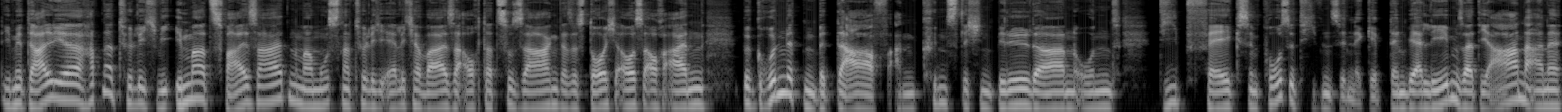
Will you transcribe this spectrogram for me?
Die Medaille hat natürlich wie immer zwei Seiten. Man muss natürlich ehrlicherweise auch dazu sagen, dass es durchaus auch einen begründeten Bedarf an künstlichen Bildern und Deepfakes im positiven Sinne gibt. Denn wir erleben seit Jahren eine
